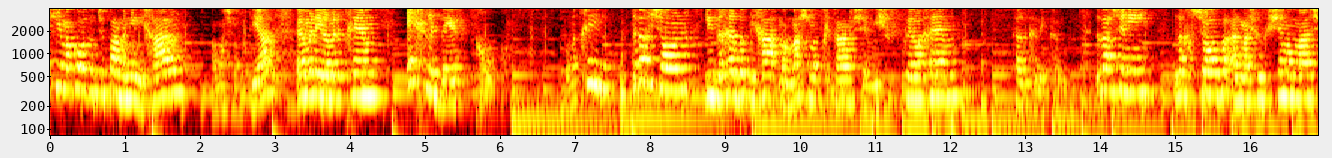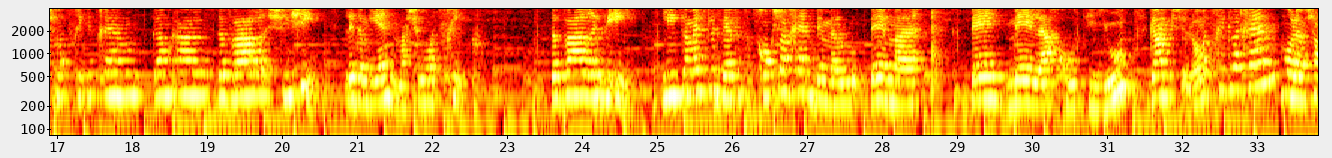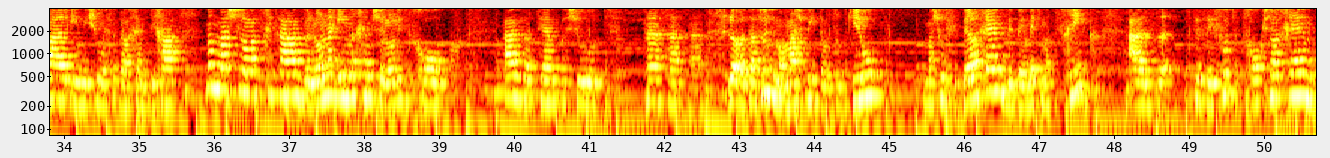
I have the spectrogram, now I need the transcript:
אנשים, מה קורה זאת שוב פעם, אני מיכל, ממש מפתיע. היום אני אלמד אתכם איך לזייף צחוק. בואו נתחיל. דבר ראשון, להיזכר בבדיחה ממש מצחיקה שמישהו סיפר לכם, קל קלה קלות. דבר שני, לחשוב על משהו שממש מצחיק אתכם, גם קל. דבר שלישי, לדמיין משהו מצחיק. דבר רביעי, להתאמץ לזייף את הצחוק שלכם במל... במ... במלאכותיות, גם כשלא מצחיק לכם, כמו למשל אם מישהו מספר לכם בדיחה ממש לא מצחיקה ולא נעים לכם שלא לצחוק, אז אתם פשוט... לא, אבל תעשו את זה ממש בהתאמצות, כאילו מה שהוא סיפר לכם זה באמת מצחיק, אז תזייפו את הצחוק שלכם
